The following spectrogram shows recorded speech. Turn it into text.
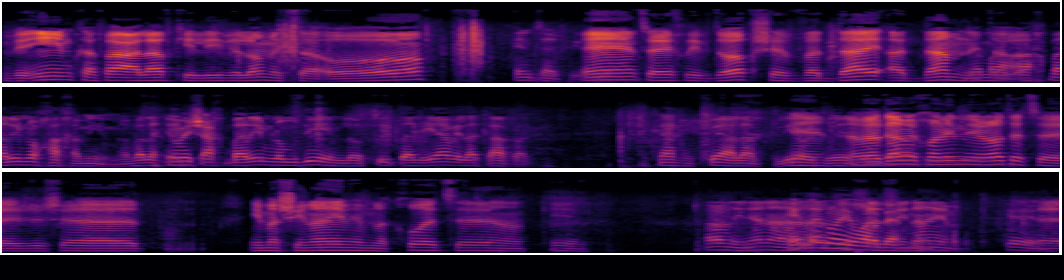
ואם כפה עליו כלי ולא מצאו, אין צריך לבדוק. אין צריך לבדוק שוודאי אדם למה נטלו. העכברים לא חכמים, אבל היום יש עכברים לומדים להוציא את הנייה ולקחת. וכך יכפה עליו כליות. כן, ו- אבל גם ו- יכולים לראות את זה, שעם השיניים הם לקחו את זה. כן, לעניין אין לנו היום הרבה שיניים, כן. אה,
